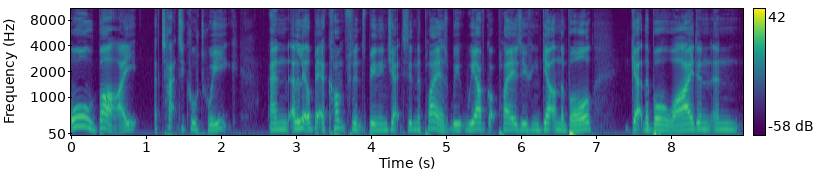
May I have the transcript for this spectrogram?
all by a tactical tweak and a little bit of confidence being injected in the players. We we have got players who can get on the ball, get the ball wide, and and,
